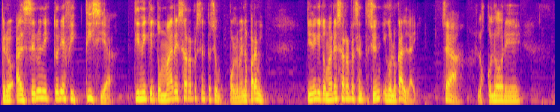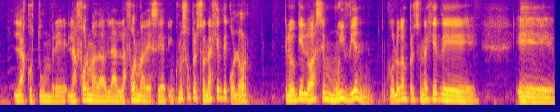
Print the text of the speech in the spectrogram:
Pero al ser una historia ficticia, tiene que tomar esa representación, por lo menos para mí, tiene que tomar esa representación y colocarla ahí. O sea, los colores, las costumbres, la forma de hablar, la forma de ser, incluso personajes de color creo que lo hacen muy bien. Colocan personajes de. Eh,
